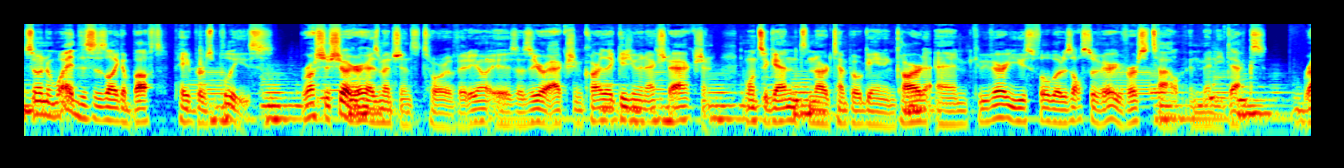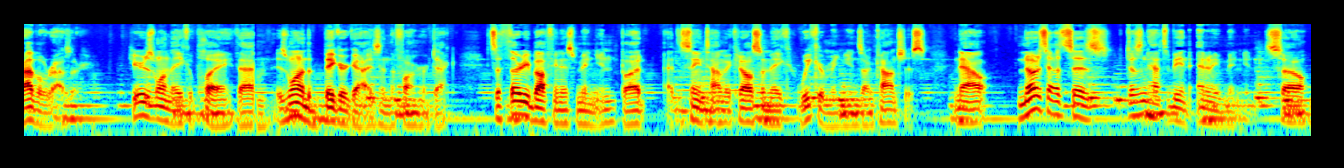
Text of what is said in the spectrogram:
So in a way, this is like a buffed Papers, Please. Rush of Sugar, as mentioned in the tutorial video, is a zero action card that gives you an extra action. Once again, it's another tempo gaining card, and can be very useful, but is also very versatile in many decks. Rabble Rouser. Here's one that you could play that is one of the bigger guys in the Fahrmur deck. It's a 30 Buffyness minion, but at the same time it could also make weaker minions unconscious. Now, notice how it says it doesn't have to be an enemy minion. So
